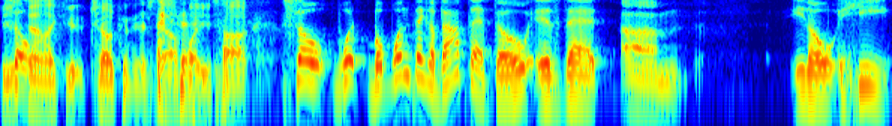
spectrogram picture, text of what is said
You so sound like you're choking yourself while you talk. so what? But one thing about that though is that um, you know he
